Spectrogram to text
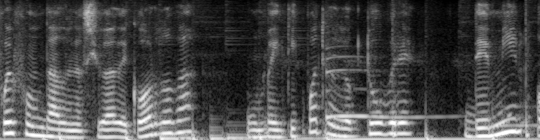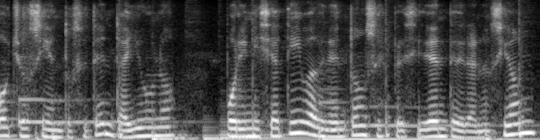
fue fundado en la ciudad de Córdoba un 24 de octubre de 1871 por iniciativa del entonces presidente de la Nación,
